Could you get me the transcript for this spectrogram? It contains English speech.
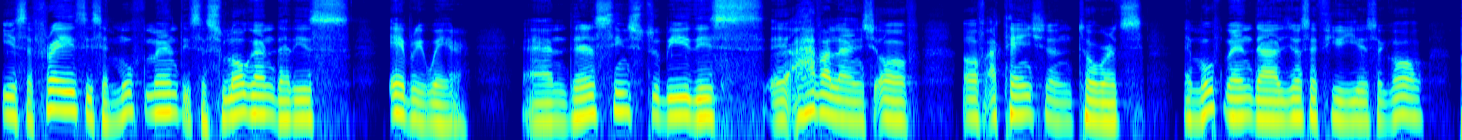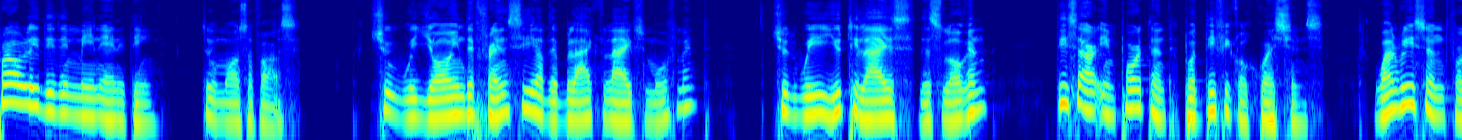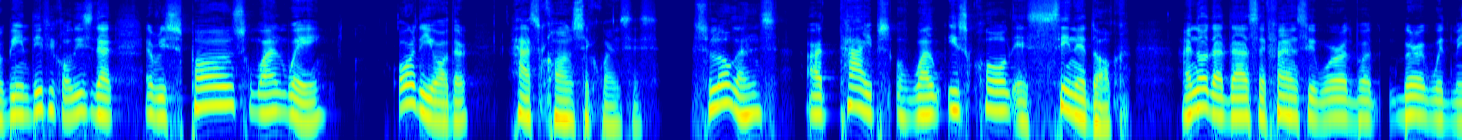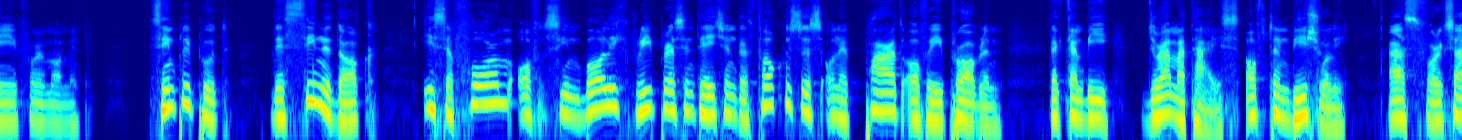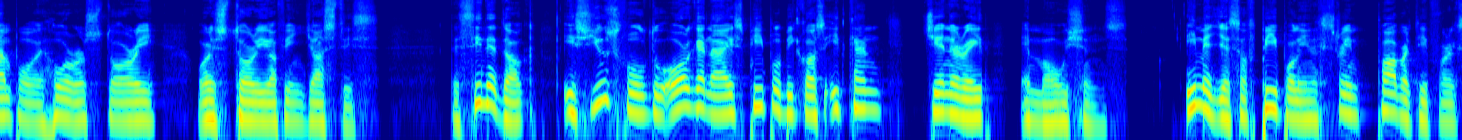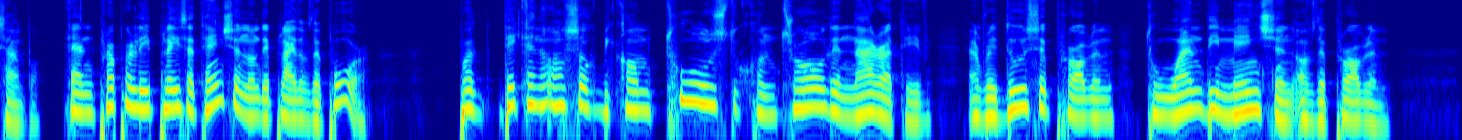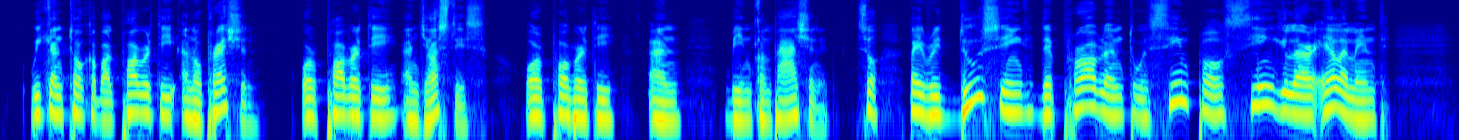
It's a phrase, it's a movement, it's a slogan that is everywhere. And there seems to be this uh, avalanche of, of attention towards a movement that just a few years ago probably didn't mean anything to most of us. Should we join the frenzy of the Black Lives Movement? Should we utilize the slogan? These are important but difficult questions. One reason for being difficult is that a response one way or the other has consequences. Slogans are types of what is called a synecdoche. I know that that's a fancy word, but bear with me for a moment. Simply put, the synecdoche is a form of symbolic representation that focuses on a part of a problem that can be dramatized, often visually, as, for example, a horror story or a story of injustice. The synecdoche is useful to organize people because it can generate emotions. Images of people in extreme poverty, for example, can properly place attention on the plight of the poor but they can also become tools to control the narrative and reduce a problem to one dimension of the problem. We can talk about poverty and oppression, or poverty and justice, or poverty and being compassionate. So, by reducing the problem to a simple singular element,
